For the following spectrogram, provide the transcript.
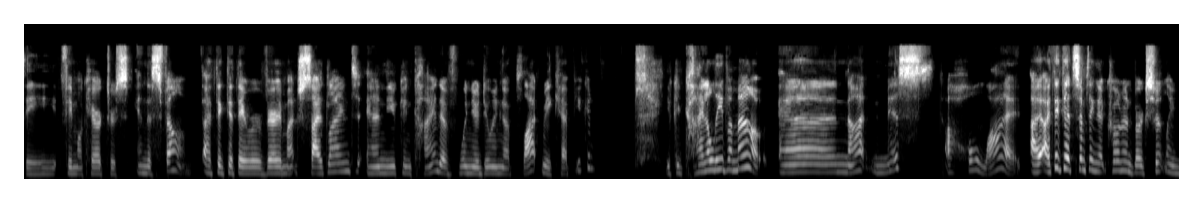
the female characters in this film. I think that they were very much sidelined. And you can kind of, when you're doing a plot recap, you can you can kind of leave them out and not miss a whole lot. I, I, think that's something that Cronenberg certainly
